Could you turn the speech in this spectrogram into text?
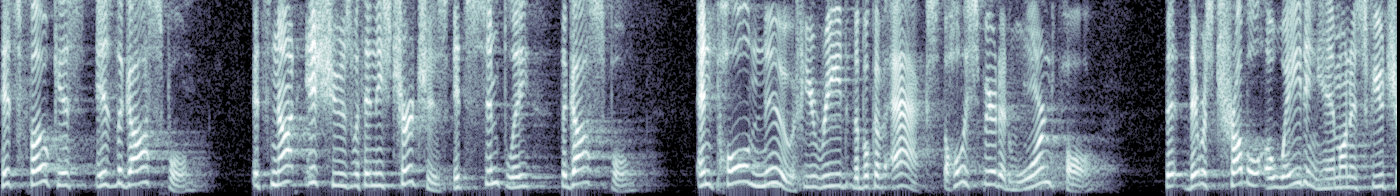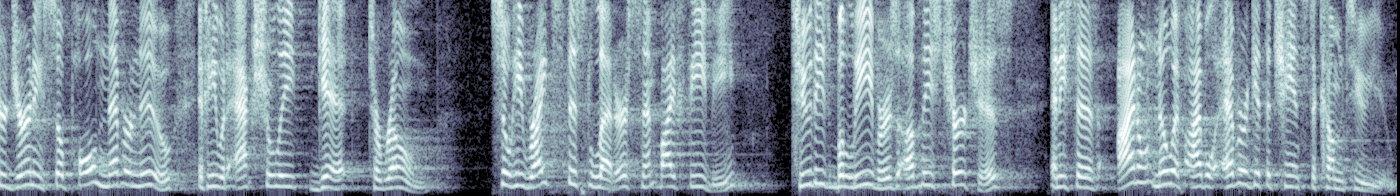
His focus is the gospel. It's not issues within these churches, it's simply the gospel. And Paul knew, if you read the book of Acts, the Holy Spirit had warned Paul that there was trouble awaiting him on his future journey. So Paul never knew if he would actually get to Rome. So he writes this letter sent by Phoebe to these believers of these churches, and he says, I don't know if I will ever get the chance to come to you.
